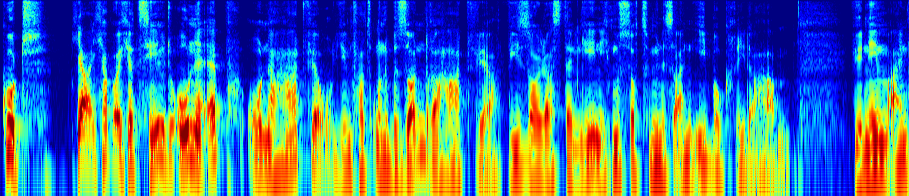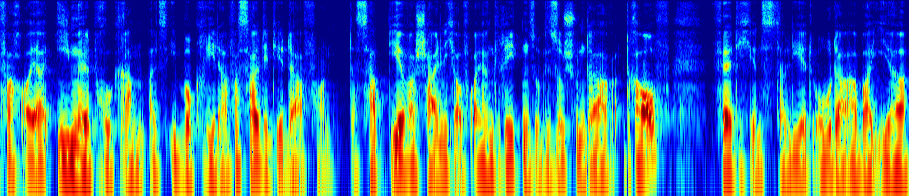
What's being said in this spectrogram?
Gut, ja, ich habe euch erzählt, ohne App, ohne Hardware, jedenfalls ohne besondere Hardware, wie soll das denn gehen? Ich muss doch zumindest einen E-Book-Reader haben. Wir nehmen einfach euer E-Mail-Programm als E-Book-Reader. Was haltet ihr davon? Das habt ihr wahrscheinlich auf euren Geräten sowieso schon dra drauf, fertig installiert oder aber ihr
